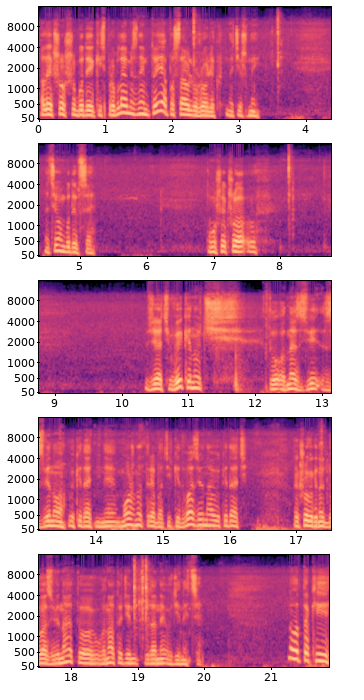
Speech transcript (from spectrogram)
Але якщо ще буде якісь проблеми з ним, то я поставлю ролик натяжний. На цьому буде все. Тому що якщо е, взяти викинути, то одне звіно викидати не можна, треба тільки два звіна викидати. Якщо викинути два звіна, то вона тоді сюди не одінеться. Ну от такі,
